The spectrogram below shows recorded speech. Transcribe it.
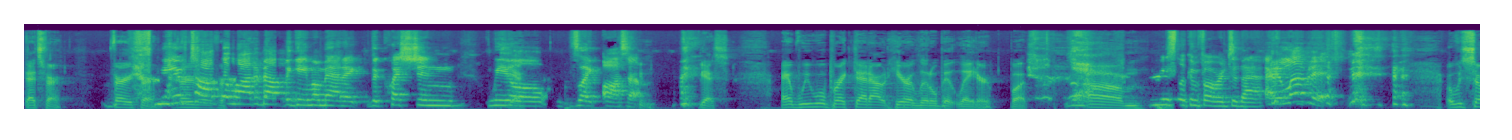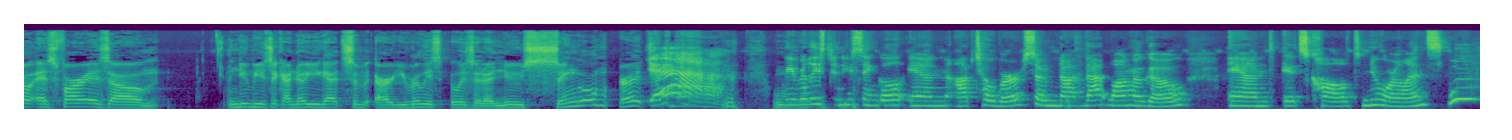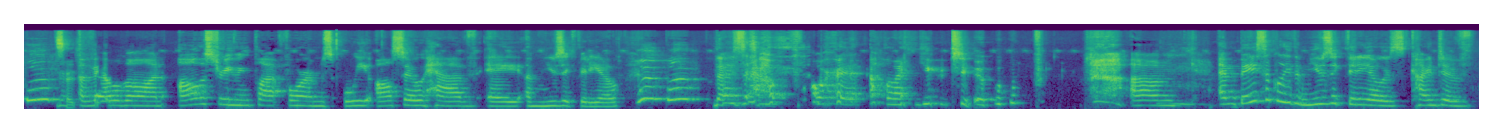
That's fair. Very fair. We have very talked fair. a lot about the game-o-matic. The question wheel is like awesome. Yes. And we will break that out here a little bit later. But um He's looking forward to that. I loved it. so as far as um new music, I know you got some are you released was it a new single, right? yeah. We released a new single in October, so not that long ago, and it's called New Orleans. Whoop, whoop. It's available on all the streaming platforms. We also have a, a music video Whoop, whoop. that is out for it on YouTube. um, and basically, the music video is kind of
